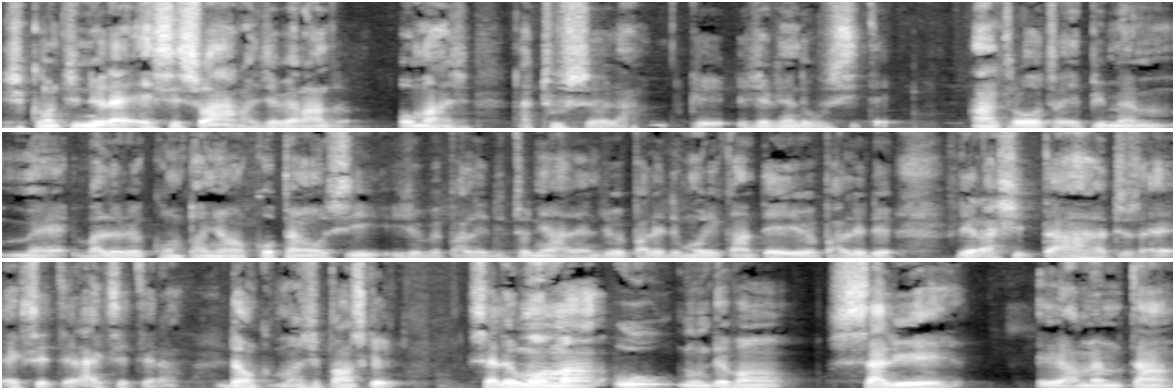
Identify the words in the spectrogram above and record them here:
Je continuerai et ce soir, je vais rendre hommage à tous ceux-là que je viens de vous citer. Entre autres, et puis même mes valeureux compagnons, copains aussi. Je vais parler de Tony Allen, je vais parler de Mori Kanté, je vais parler de, de ça, etc., etc. Donc, moi, je pense que c'est le moment où nous devons saluer et en même temps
